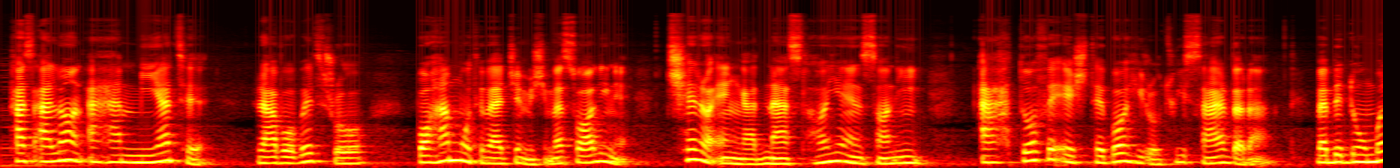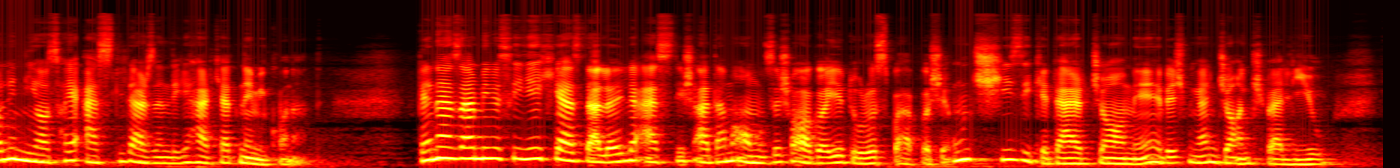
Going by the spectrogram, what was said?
پس الان اهمیت روابط رو با هم متوجه میشیم و سوال اینه چرا انقدر نسل های انسانی اهداف اشتباهی رو توی سر دارن و به دنبال نیازهای اصلی در زندگی حرکت نمی کنند. به نظر می‌رسه یکی از دلایل اصلیش عدم آموزش و آگاهی درست باید باشه اون چیزی که در جامعه بهش میگن جانک ولیو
